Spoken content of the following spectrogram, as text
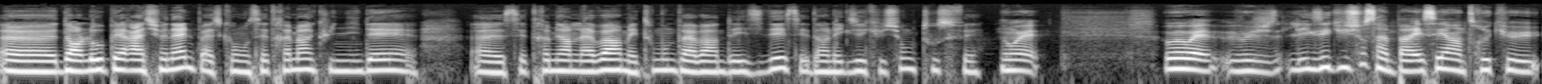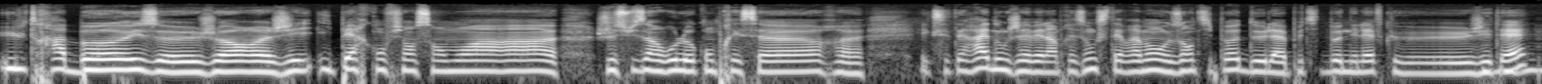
dans l'opérationnel, parce qu'on sait très bien qu'une idée, c'est très bien de l'avoir, mais tout le monde peut avoir des idées, c'est dans l'exécution que tout se fait. Ouais. Ouais, ouais. Euh, l'exécution, ça me paraissait un truc euh, ultra boys, euh, genre j'ai hyper confiance en moi, je suis un rouleau compresseur, etc. donc j'avais l'impression que c'était vraiment aux antipodes de la petite bonne élève que j'étais. Mhm.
